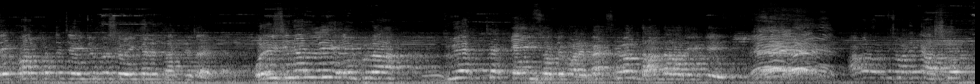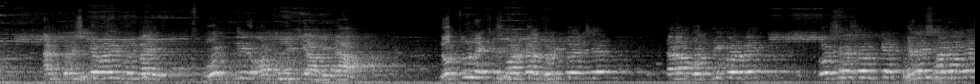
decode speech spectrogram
দেখভাল করতে চাই এই জন্য সে ওইখানে থাকতে চায়। অরিজিনালি এইগুলা দু একটা কেস হতে পারে ম্যাক্সিমাম ধান্দাবাজির কেস আমার অফিসে অনেকে আসে আমি পরিষ্কারভাবে বলি ভাই, বদলির অর্থনীতি আমি না। নতুন একটি সরকার গঠিত হয়েছে, তারা বদলি করবে, প্রশাসনকে ফেলে সাজাবে,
